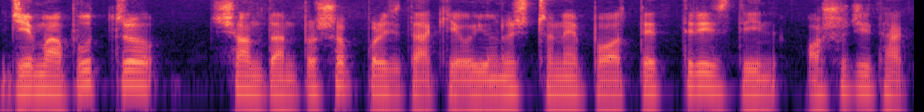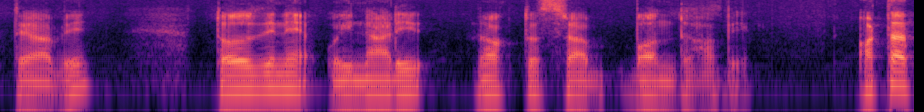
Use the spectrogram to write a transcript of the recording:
যে মা পুত্র সন্তান প্রসব করেছে তাকে ওই অনুষ্ঠানের পর তেত্রিশ দিন অসুচি থাকতে হবে, ততদিনে ওই নারীর রক্তস্রাব বন্ধ হবে। অর্থাৎ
